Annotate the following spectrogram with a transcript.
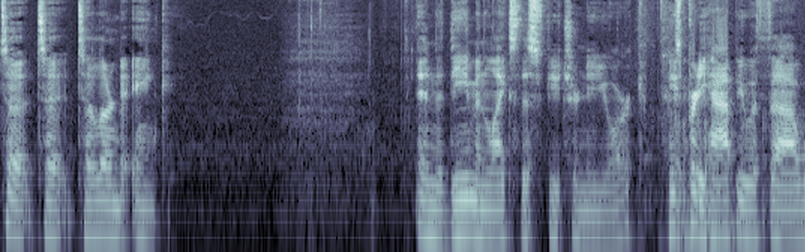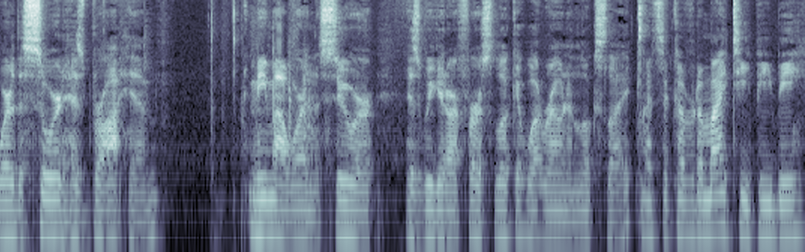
to to to learn to ink. And the demon likes this future New York. He's pretty happy with uh, where the sword has brought him. Meanwhile, we're in the sewer as we get our first look at what Ronin looks like. That's the cover to my TPB.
